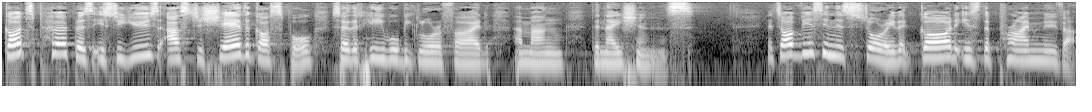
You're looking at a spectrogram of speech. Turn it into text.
God's purpose is to use us to share the gospel so that he will be glorified among the nations. It's obvious in this story that God is the prime mover.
